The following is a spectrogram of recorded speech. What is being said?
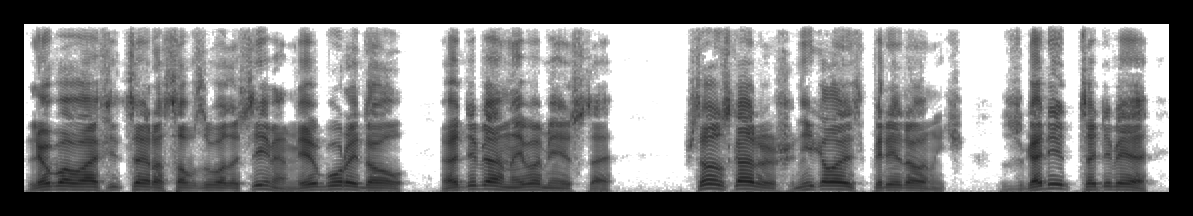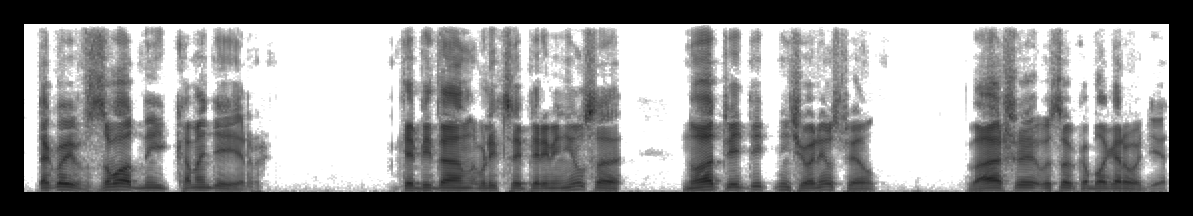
Любого офицера со взвода снимем и в бурый дол, а тебя на его место. Что скажешь, Николай Спиридонович? Сгодится тебе такой взводный командир. Капитан в лице переменился, но ответить ничего не успел. — Ваше высокоблагородие,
